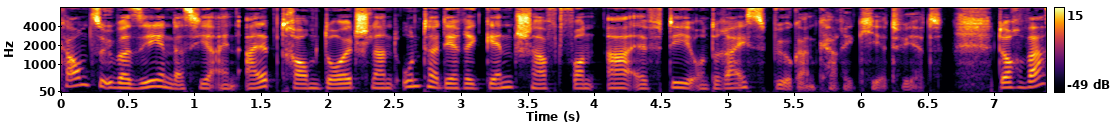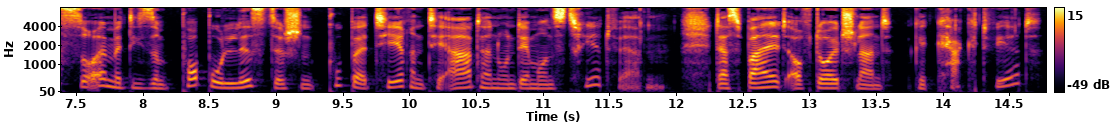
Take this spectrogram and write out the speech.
Kaum zu übersehen, dass hier ein Albtraum Deutschland unter der Regentschaft von AfD und Reichsbürgern karikiert wird. Doch was soll mit diesem populistischen, pubertären Theater nun demonstriert werden? Dass bald auf Deutschland gekackt wird?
